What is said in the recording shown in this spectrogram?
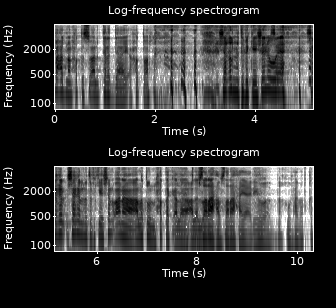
بعد ما نحط السؤال بثلاث دقائق حطه شغل notification و شغل شغل notification وأنا على طول نحطك على على بصراحة بصراحة يعني هو أخوه محمد قد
